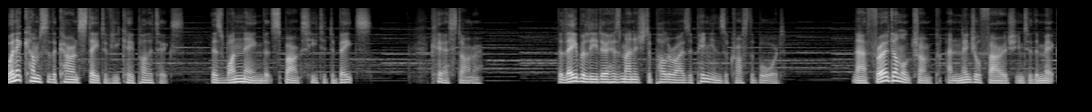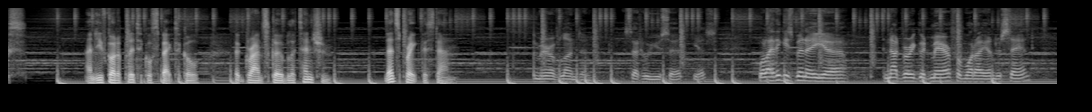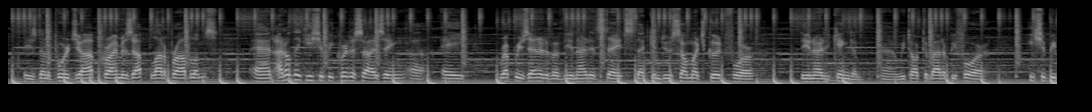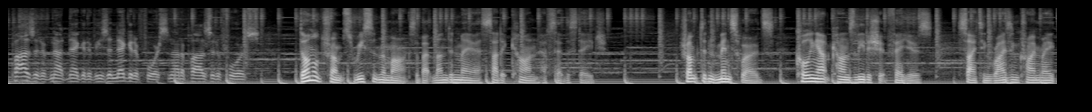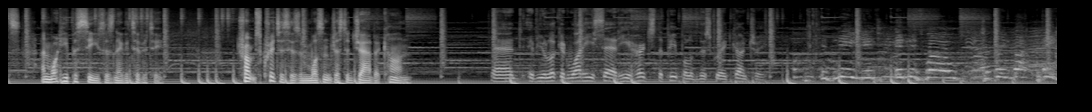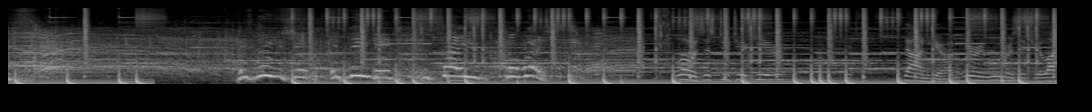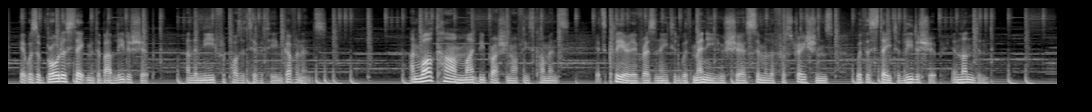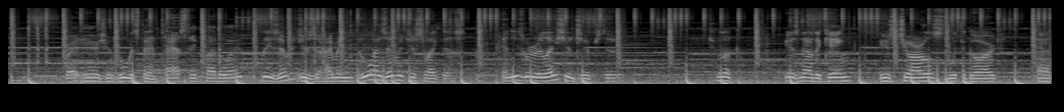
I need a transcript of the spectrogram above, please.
When it comes to the current state of UK politics, there's one name that sparks heated debates Keir Starmer. The Labour leader has managed to polarize opinions across the board. Now, throw Donald Trump and Nigel Farage into the mix, and you've got a political spectacle that grabs global attention. Let's break this down. The Mayor of London. Is that who you said? Yes. Well, I think he's been a uh, not very good mayor, from what I understand. He's done a poor job. Crime is up, a lot of problems. And I don't think he should be criticizing uh, a representative of the United States that can do so much good for the United Kingdom. Uh, we talked about it before. He should be positive, not negative. He's a negative force, not a positive force. Donald Trump's recent remarks about London Mayor Sadiq Khan have set the stage. Trump didn't mince words, calling out Khan's leadership failures, citing rising crime rates and what he perceives as negativity. Trump's criticism wasn't just a jab at Khan. And if you look at what he said, he hurts the people of this great country. Is needed in this world to bring back peace. His leadership is needed to save the West. Hello, is this Two-Tier Keir? Don here. I'm It was a broader statement about leadership and the need for positivity in governance. And while Khan might be brushing off these comments, it's clear they've resonated with many who share similar frustrations with the state of leadership in London. Right here's you, who was fantastic, by the way. These images, I mean, who has images like this? And these were relationships, too. Look, here's now the king. Here's Charles with the guard.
